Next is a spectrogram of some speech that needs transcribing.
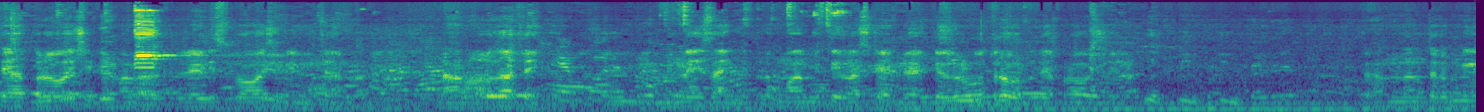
त्या प्रवाशीने मला लेडीज प्रवाशीने विचारलं मुलं जाते. मी नाही सांगितलं. मग आम्ही तिला स्टेट बँकेवर उतरवलं त्या प्रवाशीला त्यानंतर मी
